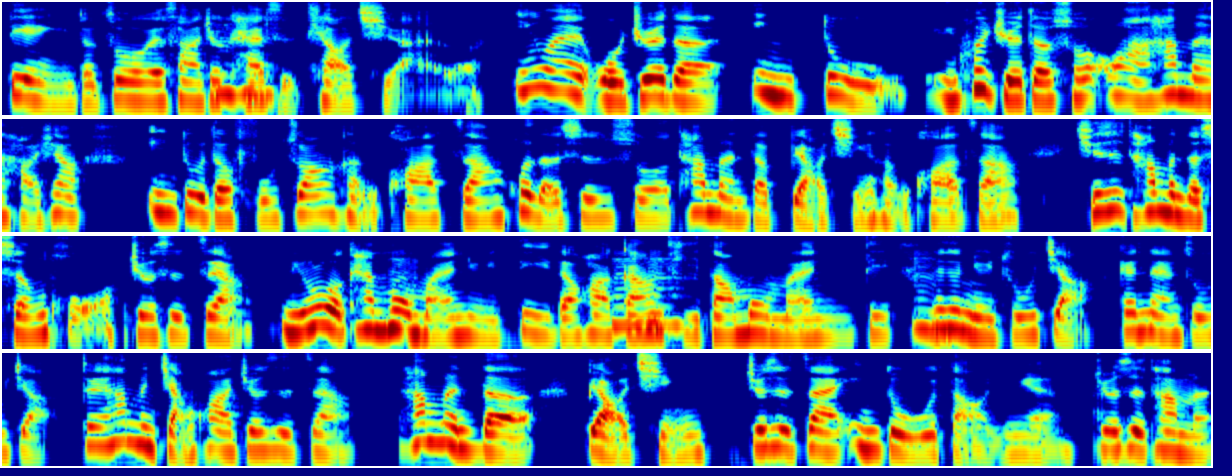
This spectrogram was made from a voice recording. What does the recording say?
电影的座位上，就开始跳起来了。嗯、因为我觉得印度，你会觉得说，哇，他们好像印度的服装很夸张，或者是说他们的表情很夸张。其实他们的生活就是这样。你如果看《孟买女帝》的话，刚刚、嗯、提到《孟买女帝》嗯、那个女主角跟男主角，对，他们讲话就是这样。他们的表情就是在印度舞蹈里面，就是他们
